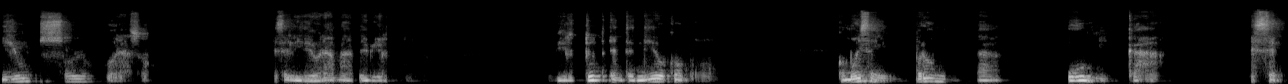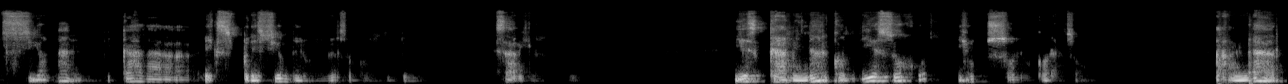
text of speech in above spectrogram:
y un solo corazón. Es el ideograma de virtud. Virtud entendido como, como esa impronta única, excepcional que cada expresión del universo constituye. Esa virtud. Y es caminar con diez ojos y un solo corazón andar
